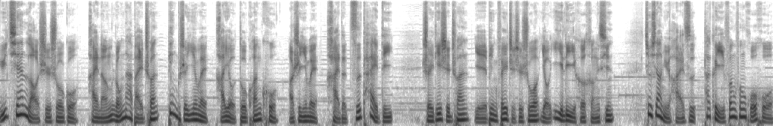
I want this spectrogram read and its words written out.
于谦老师说过，海能容纳百川，并不是因为海有多宽阔，而是因为海的姿态低。水滴石穿，也并非只是说有毅力和恒心。就像女孩子，她可以风风火火、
